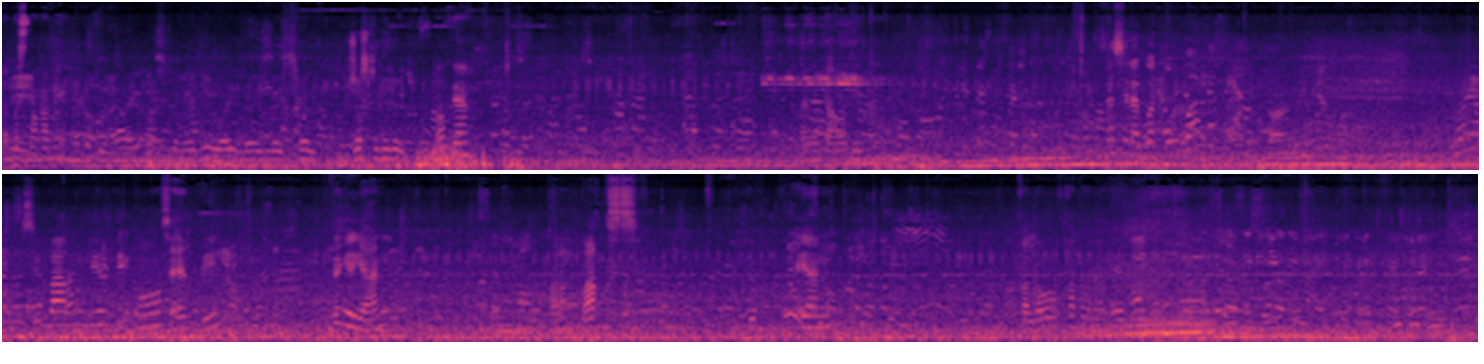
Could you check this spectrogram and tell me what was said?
Tapos na kami. Just a minute. Okay. Maraming tao dito. Sa Sinagot po ba? Ay, ano siya bagong building? Oh, sa FB. Ito nyo yan? Parang box. Ano Ayan. Kaloka talaga FB. Thank you.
